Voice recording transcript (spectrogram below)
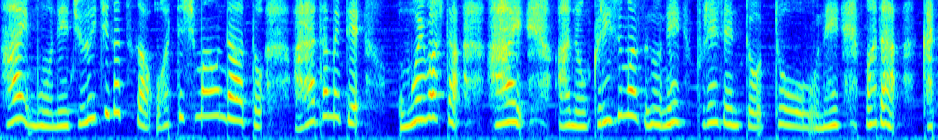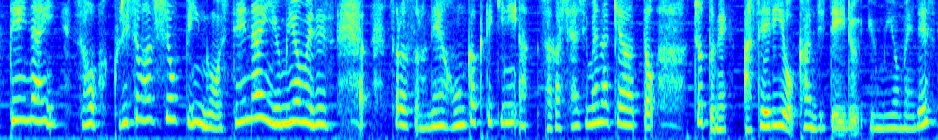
はい、もうね、11月が終わってしまうんだと、改めて思いました。はい。あの、クリスマスのね、プレゼント等をね、まだ買っていない、そう、クリスマスショッピングをしていない弓嫁です。そろそろね、本格的に探し始めなきゃと、ちょっとね、焦りを感じている弓嫁です。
